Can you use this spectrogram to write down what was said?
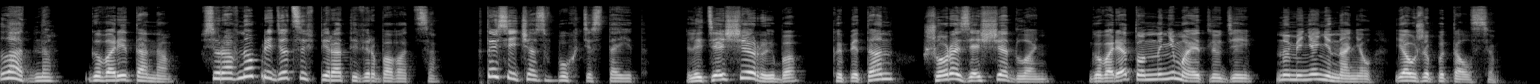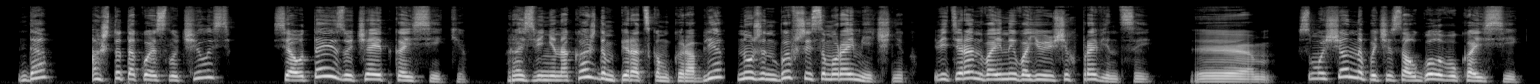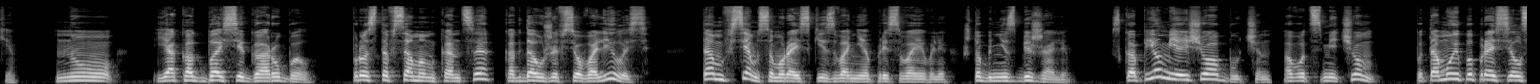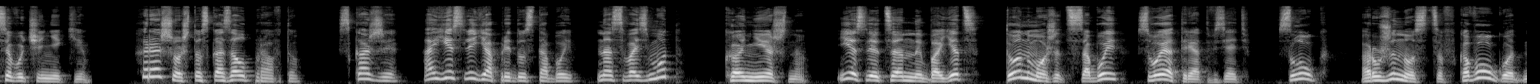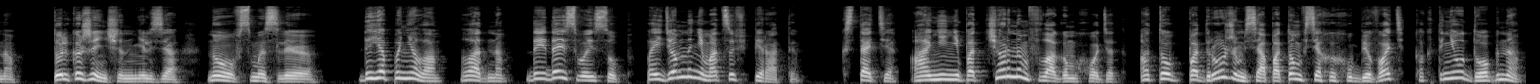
«Ладно», – говорит она, – «все равно придется в пираты вербоваться. Кто сейчас в бухте стоит?» «Летящая рыба. Капитан – шо-разящая длань. Говорят, он нанимает людей, но меня не нанял, я уже пытался». «Да? А что такое случилось?» Сяоте изучает кайсеки. Разве не на каждом пиратском корабле нужен бывший самурай-мечник, ветеран войны воюющих провинций? Эм... Смущенно почесал голову Кайсеки. Ну, я как бы осигару был. Просто в самом конце, когда уже все валилось, там всем самурайские звания присваивали, чтобы не сбежали. С копьем я еще обучен, а вот с мечом потому и попросился в ученики. Хорошо, что сказал правду. Скажи, а если я приду с тобой, нас возьмут? Конечно. Если ценный боец, то он может с собой свой отряд взять. Слуг, оруженосцев, кого угодно. Только женщин нельзя. Ну, в смысле... Да я поняла. Ладно, доедай свой суп. Пойдем наниматься в пираты. Кстати, а они не под черным флагом ходят? А то подружимся, а потом всех их убивать как-то неудобно.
